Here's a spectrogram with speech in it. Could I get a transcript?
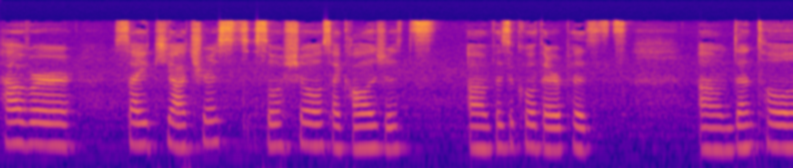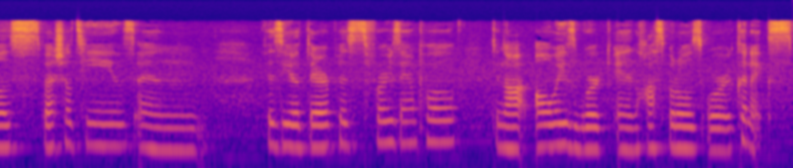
However, psychiatrists, social psychologists, um, physical therapists, um, dental specialties and physiotherapists, for example, do not always work in hospitals or clinics.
